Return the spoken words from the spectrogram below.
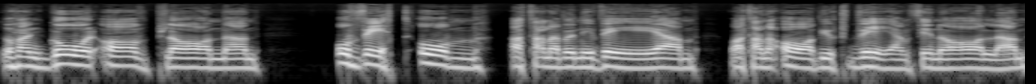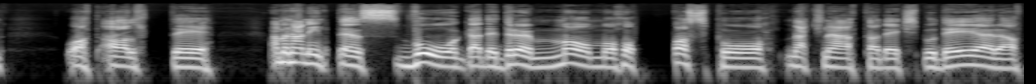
då han går av planen och vet om att han har vunnit VM och att han har avgjort VM-finalen och att allt det ja, men han inte ens vågade drömma om och hoppas på när knät hade exploderat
